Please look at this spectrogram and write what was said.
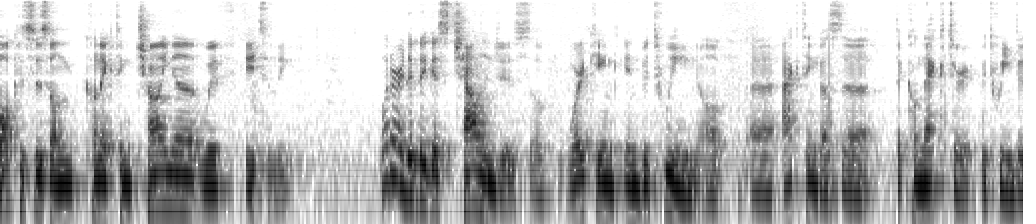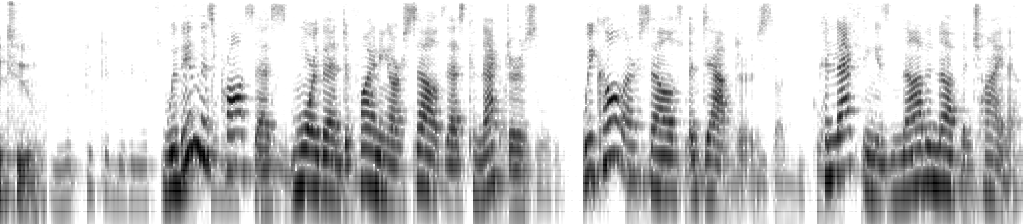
focuses on connecting China with Italy. What are the biggest challenges of working in between, of uh, acting as a, the connector between the two? Within this process, more than defining ourselves as connectors, we call ourselves adapters. Connecting is not enough in China.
